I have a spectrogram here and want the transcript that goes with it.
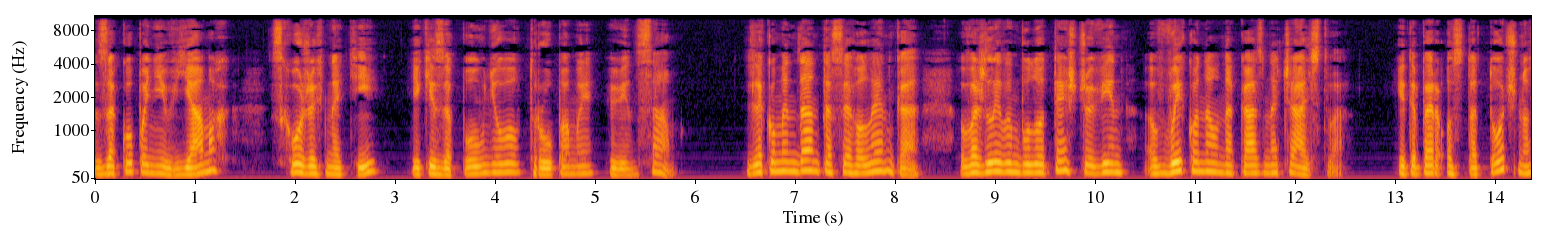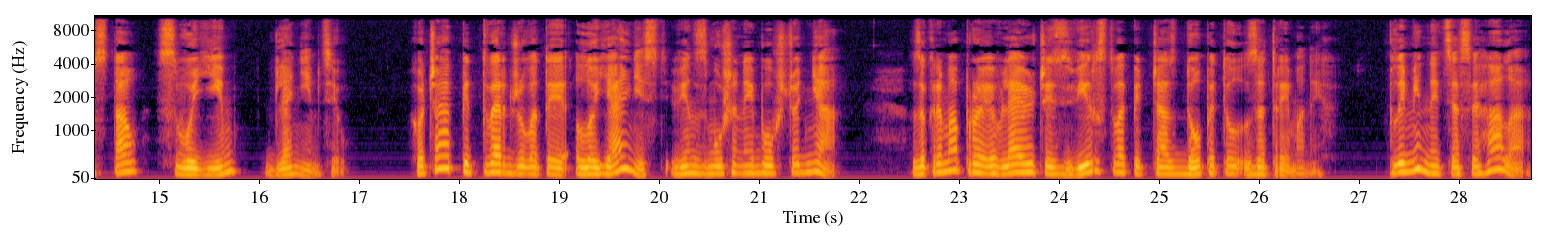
закопані в ямах, схожих на ті, які заповнював трупами він сам? Для коменданта Сеголенка важливим було те, що він виконав наказ начальства і тепер остаточно став своїм для німців. Хоча підтверджувати лояльність він змушений був щодня, зокрема проявляючи звірства під час допиту затриманих. Племінниця Сегала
